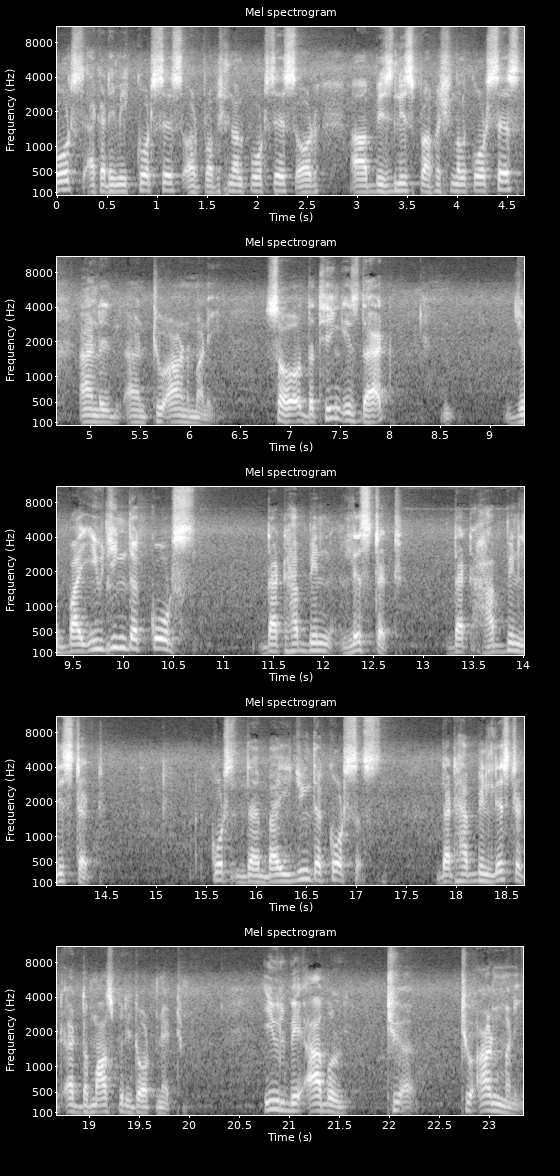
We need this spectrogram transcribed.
course academic courses or professional courses or uh, business professional courses and and to earn money. So the thing is that by using the course that have been listed that have been listed course the, by using the courses that have been listed at the massberry.net you will be able to to earn money.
